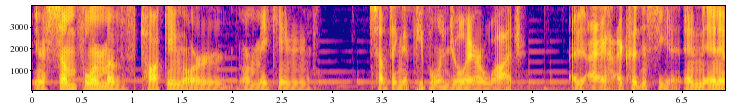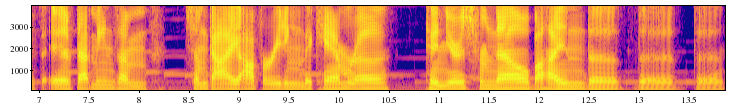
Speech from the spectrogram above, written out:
you know, some form of talking or or making something that people enjoy or watch. I, I, I couldn't see it, and and if the, and if that means I'm some guy operating the camera ten years from now behind the the the,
